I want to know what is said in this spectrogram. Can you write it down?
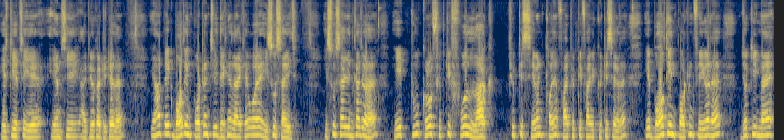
H D F C M C I का डिटेल है। यहाँ पे एक बहुत इंपॉर्टेंट चीज़ देखने लायक है, वो है इशू साइज़ इशू साइज़ इनका जो है, ये two crore fifty four lakh fifty seven thousand five fifty five equity share है। ये बहुत ही इंपॉर्टेंट फिगर है, जो कि मैं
